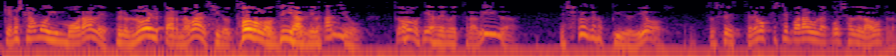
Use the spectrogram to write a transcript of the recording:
que no seamos inmorales, pero no el carnaval, sino todos los días del año, todos los días de nuestra vida. Eso es lo que nos pide Dios. Entonces tenemos que separar una cosa de la otra.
